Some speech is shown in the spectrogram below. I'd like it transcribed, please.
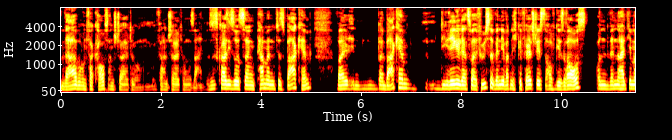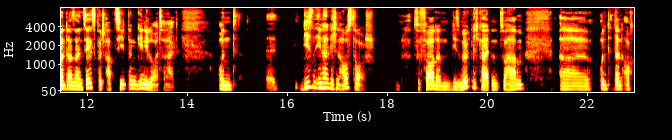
Werbe- und Verkaufsanstaltungen, Veranstaltungen sein. Das ist quasi sozusagen permanentes Barcamp, weil in, beim Barcamp die Regel der zwei Füße, wenn dir was nicht gefällt, stehst du auf, gehst raus. Und wenn halt jemand da seinen Sales Pitch abzieht, dann gehen die Leute halt. Und äh, diesen inhaltlichen Austausch zu fördern, diese Möglichkeiten zu haben äh, und dann auch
